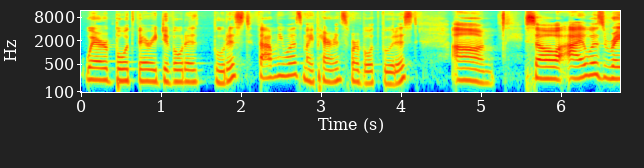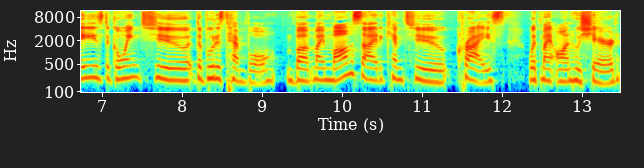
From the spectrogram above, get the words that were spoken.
where both very devoted Buddhist family was. My parents were both Buddhist. Um, so I was raised going to the Buddhist temple, but my mom's side came to Christ with my aunt who shared.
